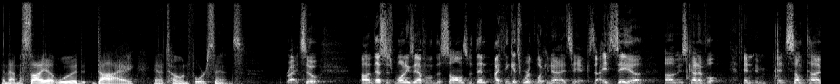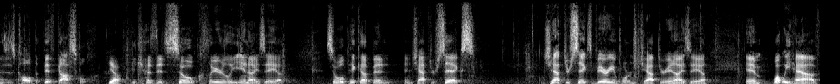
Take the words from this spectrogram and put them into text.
and that Messiah would die and atone for sins. Right. So uh, that's just one example of the Psalms. But then I think it's worth looking at Isaiah because Isaiah um, is kind of and and sometimes is called the fifth gospel Yeah. because it's so clearly in Isaiah. So we'll pick up in in chapter six. Chapter six, very important chapter in Isaiah, and what we have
